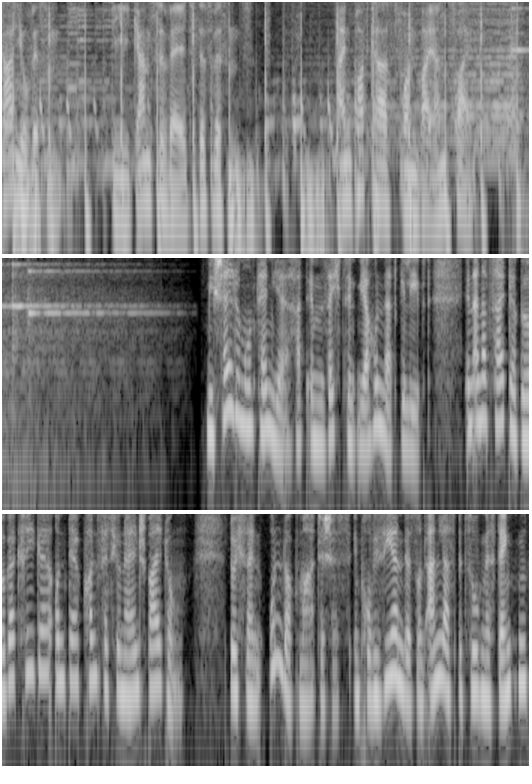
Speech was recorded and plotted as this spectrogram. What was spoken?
Radiowissen. Die ganze Welt des Wissens. Ein Podcast von Bayern 2. Michel de Montaigne hat im 16. Jahrhundert gelebt, in einer Zeit der Bürgerkriege und der konfessionellen Spaltung. Durch sein undogmatisches, improvisierendes und anlassbezogenes Denken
